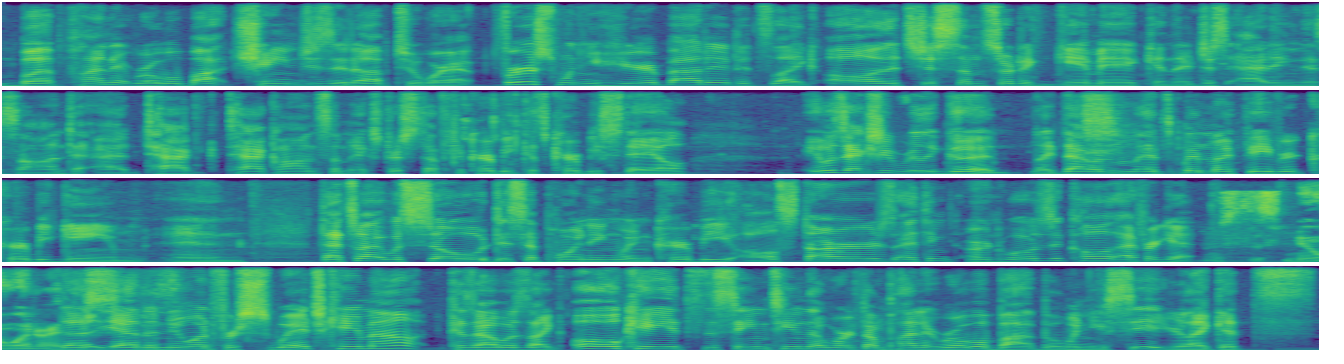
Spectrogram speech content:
But Planet Robobot changes it up to where at first when you hear about it, it's like, oh, it's just some sort of gimmick, and they're just adding this on to add tack tack on some extra stuff to Kirby because Kirby's stale. It was actually really good. Like that was it's been my favorite Kirby game, and that's why it was so disappointing when Kirby All Stars, I think, or what was it called? I forget. It's this new one, right? The, This- yeah, the new one for Switch came out because I was like, oh, okay, it's the same team that worked on Planet Robobot, but when you see it, you're like, it's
